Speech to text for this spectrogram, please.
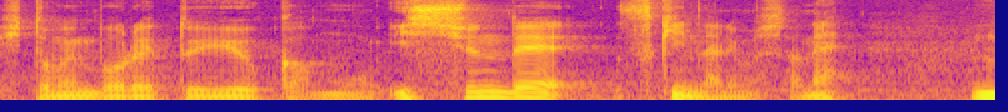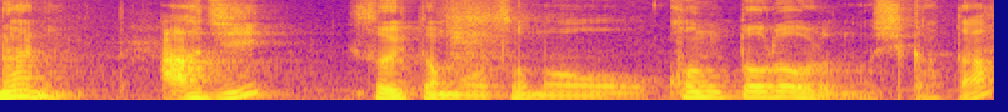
一目惚れというかもう一瞬で好きになりましたね。何？味？それともそのコントロールの仕方？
